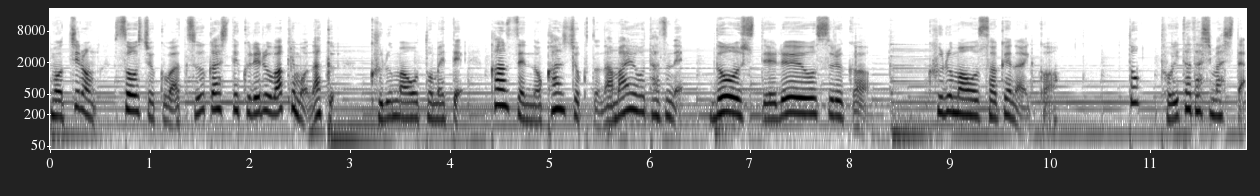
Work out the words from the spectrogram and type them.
もちろん装飾は通過してくれるわけもなく車を止めて艦船の官職と名前を尋ねどうして礼をするか車を避けないかと問いただしました。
